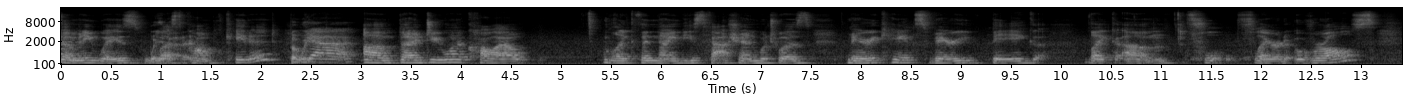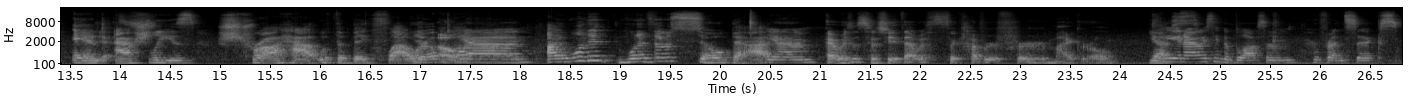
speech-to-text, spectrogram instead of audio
so many ways, Way less better. complicated. But wait. Yeah. Um, but I do want to call out, like, the 90s fashion, which was Mary Kate's very big, like, um, fl- flared overalls, and Yes. Ashley's straw hat with the big flower Yeah. up Oh top. my Yeah. God. I wanted one of those so bad. Yeah. I always associate that with the cover for My Girl. Yes. See, and I always think of Blossom, her friend Six.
